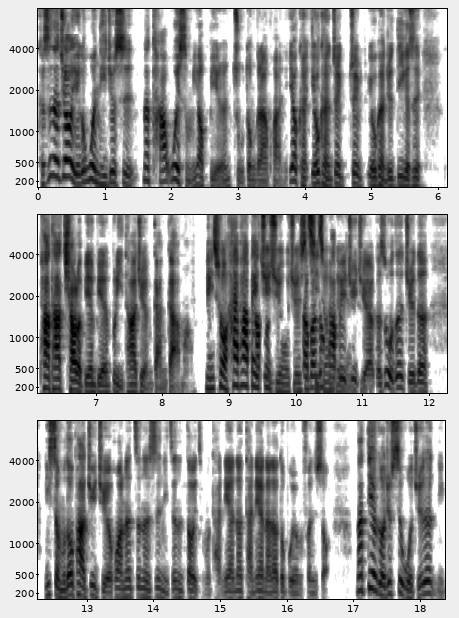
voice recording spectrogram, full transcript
可是呢，就要有一个问题，就是那他为什么要别人主动跟他话题？要可有可能最最有可能就是第一个是怕他敲了别人，别人不理他，就很尴尬嘛。没错，害怕被拒绝，我觉得是其中怕被拒绝啊。可是我真的觉得。你什么都怕拒绝的话，那真的是你真的到底怎么谈恋爱？那谈恋爱难道都不用分手？那第二个就是，我觉得你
